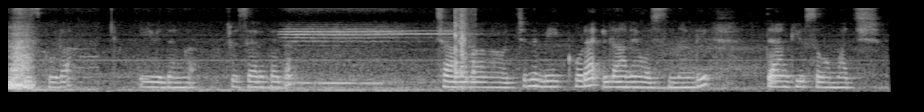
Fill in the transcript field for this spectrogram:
పీసెస్ కూడా ఈ విధంగా. చూసారు కదా? చాలా బాగా వచ్చింది. మీకు కూడా ఇలానే వస్తుందండి. థ్యాంక్ యూ సో మచ్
